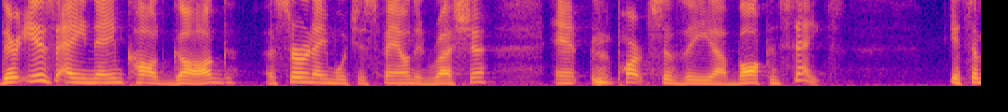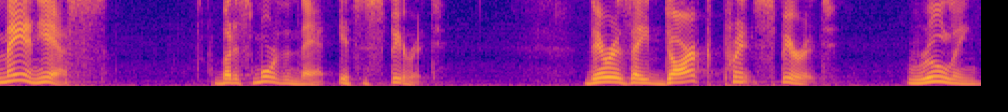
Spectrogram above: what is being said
There is a name called Gog, a surname which is found in Russia and parts of the uh, Balkan states. It's a man, yes, but it's more than that. It's a spirit. There is a dark prince spirit ruling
